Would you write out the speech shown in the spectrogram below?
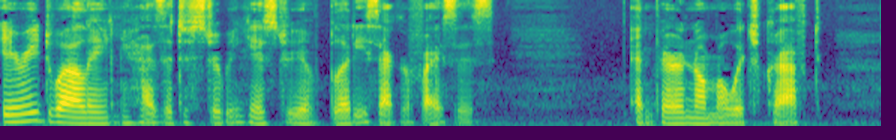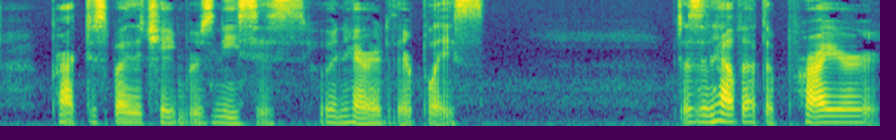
eerie dwelling has a disturbing history of bloody sacrifices and paranormal witchcraft practiced by the Chambers nieces who inherited their place. Doesn't help that the prior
